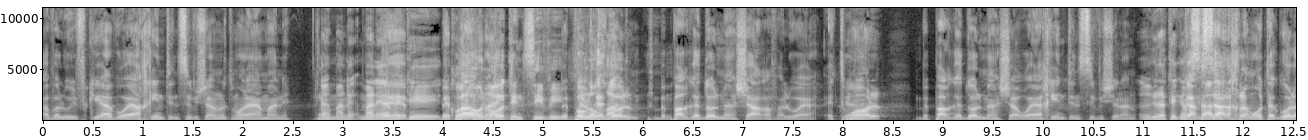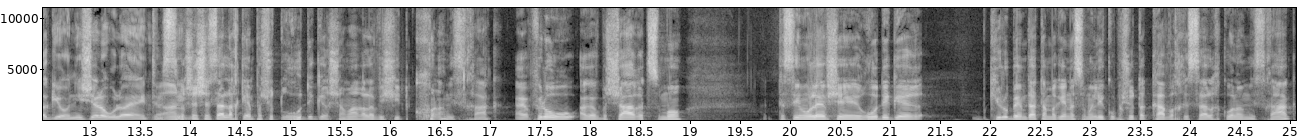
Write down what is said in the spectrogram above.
אבל הוא הבקיע, והוא היה הכי אינטנסיבי שלנו אתמול, היה מאנה. כן, מאנה, האמת היא, כל העונה אינטנסיבי ולא חד. בפער גדול מהשאר, אבל הוא היה. אתמול, בפער גדול מהשאר, הוא היה הכי אינטנסיבי שלנו. לדעתי גם גם סאלח, סאלח, למרות הגול הגאוני שלו, הוא לא היה אינטנסיבי. אני חושב שסאלח כן, פשוט רודיגר שמר עליו אישית כל המשחק. אפילו, אגב, בשער עצמו, תשימו לב שרודיגר, כאילו בעמדת המגן השמאלי, הוא פשוט עקב אחרי סאלח כל המשחק.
